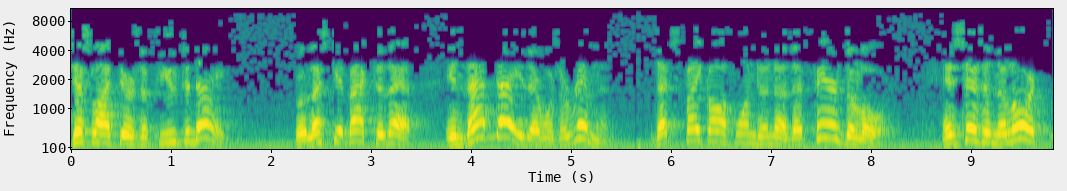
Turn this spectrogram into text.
Just like there's a few today. But let's get back to that. In that day there was a remnant that spake off one to another, that feared the Lord. And it says, And the Lord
